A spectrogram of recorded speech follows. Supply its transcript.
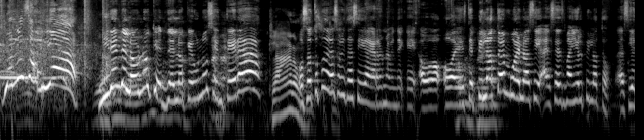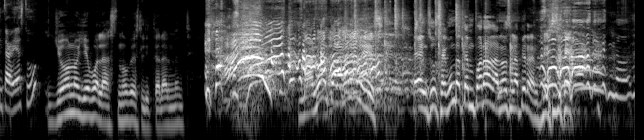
¡Yo no sabía! Miren de lo, uno que, de lo que uno se entera. Claro. O sea, tú podrías ahorita así agarrar una de que, o, o este piloto en vuelo así, se desmayó el piloto. ¿Así entrarías tú? Yo no llevo a las nubes literalmente. Manuel para Galanes. En su segunda temporada, no se la pierdan.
